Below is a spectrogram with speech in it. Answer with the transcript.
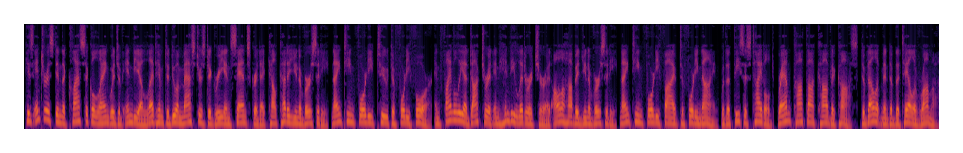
His interest in the classical language of India led him to do a master's degree in Sanskrit at Calcutta University 1942 and finally a doctorate in Hindi literature at Allahabad University 1945 with a thesis titled, Ram Katha Ka Vikas Development of the Tale of Rama.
